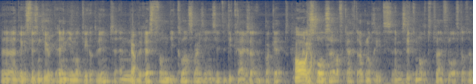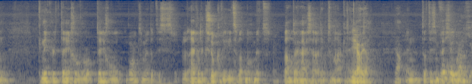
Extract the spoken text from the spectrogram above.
eh, er is dus natuurlijk één iemand die dat wint. En Ja. de rest van die klas waar ze in zitten, die krijgen een pakket. Oh, maar de ja. school zelf krijgt ook nog iets. En we zitten nog te twijfelen of dat een knikkertegel tegel wordt. Maar dat is, eigenlijk zoeken we iets wat nog met waterhuishouding te maken heeft. Ja. Oh ja. En dat is een beetje moeilijk. Vogelbadje.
